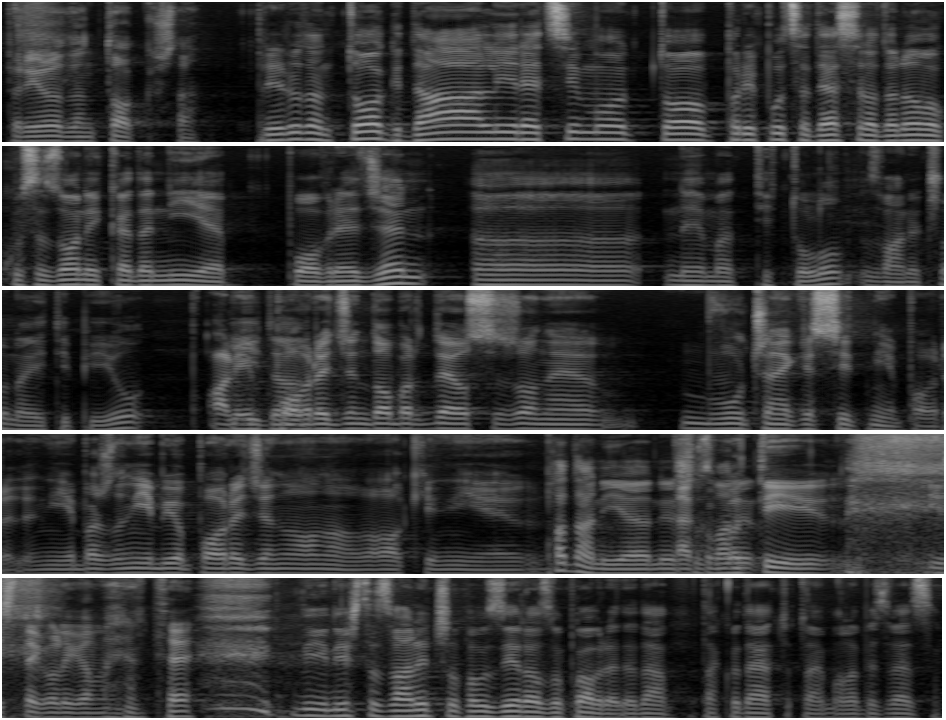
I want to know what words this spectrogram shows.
prirodan tok, šta? prirodan tog, da, ali recimo to prvi put se desilo da Novak u sezoni kada nije povređen, uh, nema titulu zvanično na ATP-u. Ali je da- povređen dobar deo sezone, vuče neke sitnije povrede. Nije baš da nije bio povređen, ono, ok, nije... Pa da, nije ništa, Tako zvani... kao ti istego ligamente. nije ništa zvanično pauzirao zbog povrede, da. Tako da, eto, to je malo bez veze.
